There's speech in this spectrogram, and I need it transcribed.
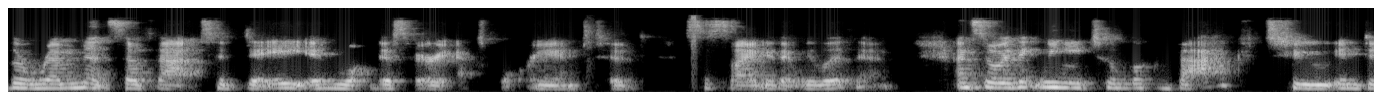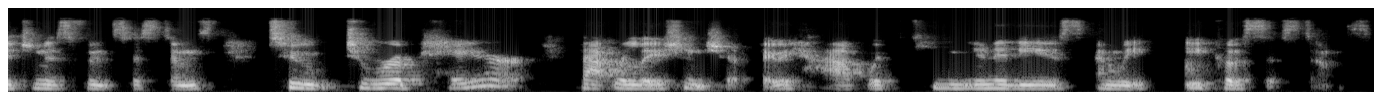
the remnants of that today in what this very export oriented society that we live in. And so I think we need to look back to Indigenous food systems to, to repair that relationship that we have with communities and with ecosystems.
